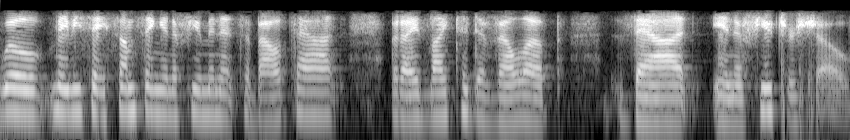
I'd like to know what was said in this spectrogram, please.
we'll maybe say something in a few minutes about that, but I'd like to develop that in a future show.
